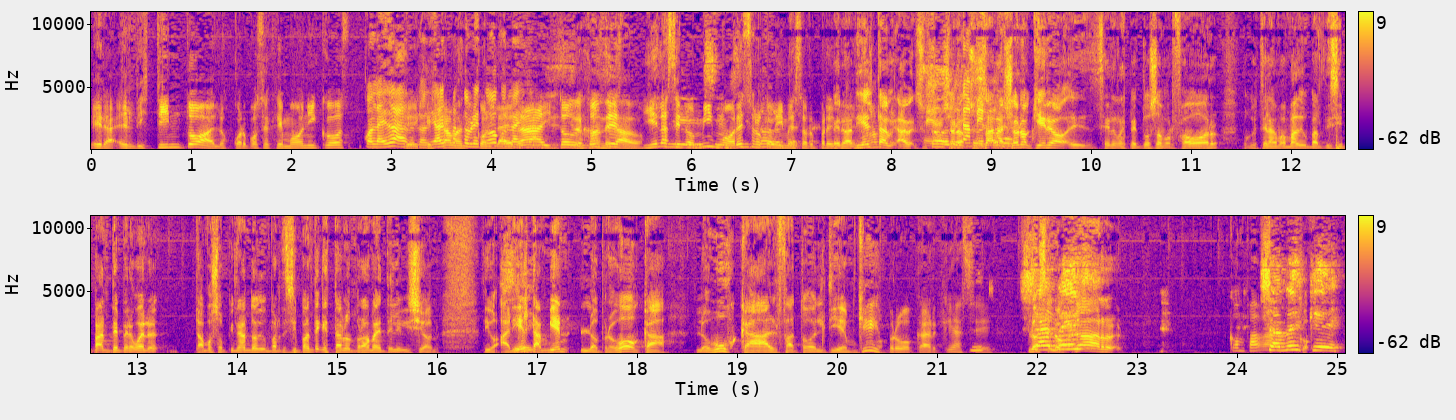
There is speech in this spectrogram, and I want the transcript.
Era el distinto a los cuerpos hegemónicos Con la edad, que, que estaban sobre con todo la con la edad edad. y todo. Y Entonces, lado. y él hace Sí, lo sí, mismo, sí, ahora eso es lo que a mí me sorprende. Pero Ariel ¿no? a ver, Susana, Sí, yo no, también Susana, yo no quiero eh, ser irrespetuoso, por favor, porque usted es la mamá de un participante, pero bueno, estamos opinando de un participante que está en un programa de televisión. Digo, Ariel Sí. también lo provoca, lo busca a Alfa todo el tiempo. ¿Qué es provocar? ¿Qué hace? Lo hace ¿sabes? enojar. Sabes que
